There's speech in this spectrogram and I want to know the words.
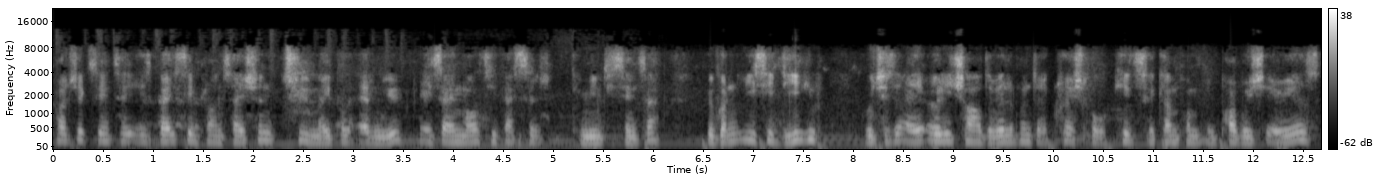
Project Centre is based in Plantation, 2 Maple Avenue. It's a multifaceted community centre. We've got an ECD, which is a early child development, a creche for kids who come from impoverished areas.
